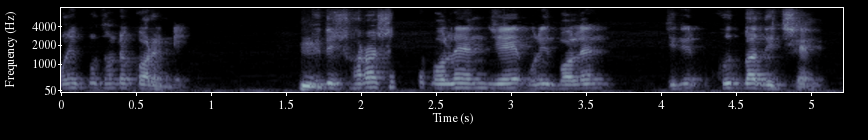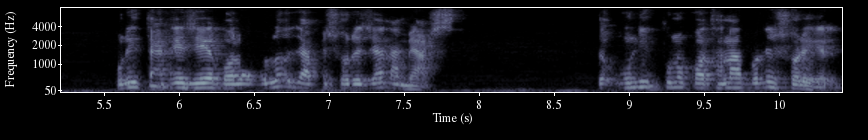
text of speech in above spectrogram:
উনি প্রথমটা করেননি। যদি সরাসরি বলেন যে উনি বলেন যিনি খুতবা দিচ্ছেন উনি তাকে যে বলা হলো যে আপনি সরে যান আমি আসছি। তো উনি কোনো কথা না বলে সরে গেলেন।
